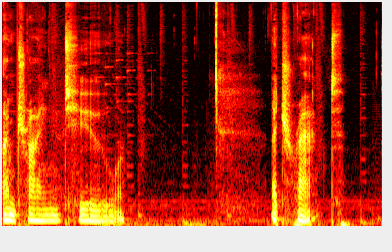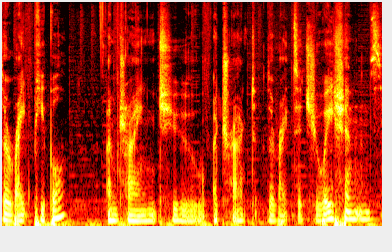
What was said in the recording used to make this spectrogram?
I'm trying to attract the right people. I'm trying to attract the right situations.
